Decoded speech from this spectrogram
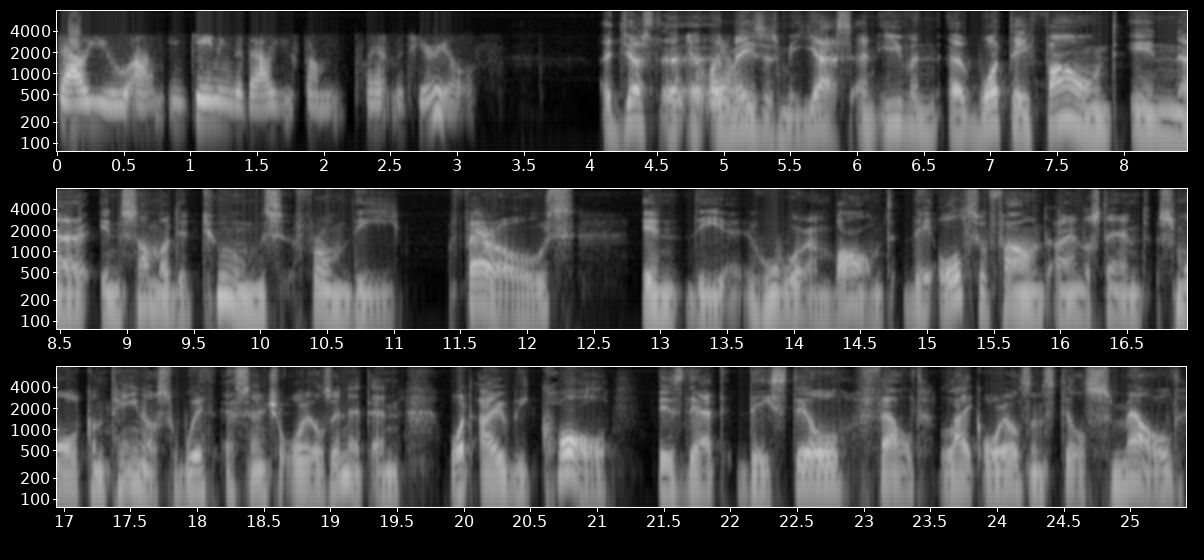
value um, in gaining the value from plant materials It just uh, uh, amazes me. Yes, and even uh, what they found in uh, in some of the tombs from the pharaohs in the who were embalmed, they also found, I understand, small containers with essential oils in it. And what I recall is that they still felt like oils and still smelled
